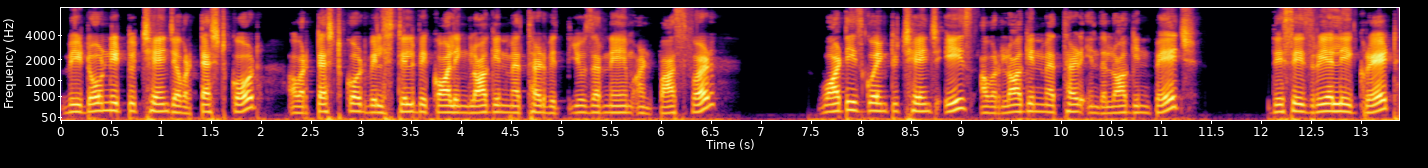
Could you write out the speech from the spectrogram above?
We don't need to change our test code. Our test code will still be calling login method with username and password. What is going to change is our login method in the login page. This is really great.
